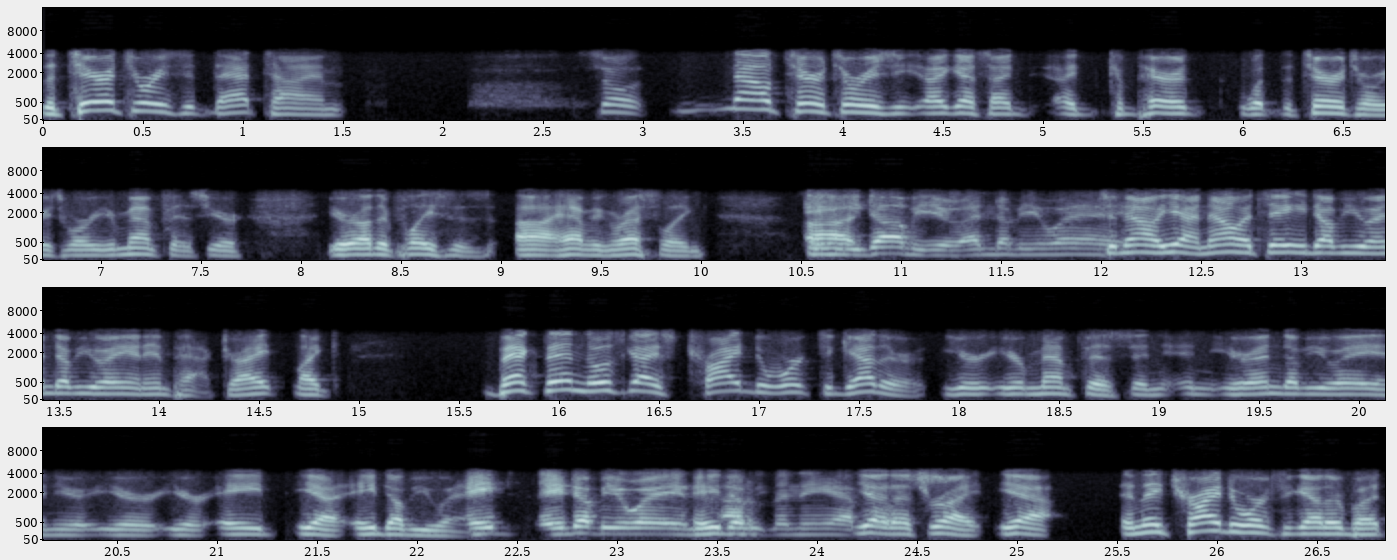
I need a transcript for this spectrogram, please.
the territories at that time. So now territories, I guess I'd, I'd compare what the territories were. Your Memphis, your your other places uh, having wrestling. Uh, AEW, NWA. so now, yeah, now it's AEW, NWA, and Impact, right? Like back then, those guys tried to work together. Your your Memphis and, and your NWA and your your your A yeah AWA. A- AWA and AW Minneapolis. yeah, that's right. Yeah, and they tried to work together, but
